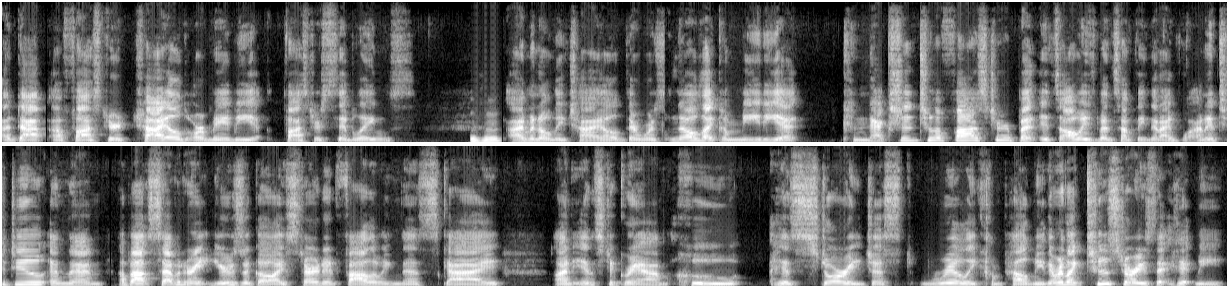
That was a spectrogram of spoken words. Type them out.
adopt a foster child or maybe foster siblings. hmm I'm an only child. There was no like immediate connection to a foster, but it's always been something that I wanted to do. And then about seven or eight years ago, I started following this guy on Instagram who his story just really compelled me. There were like two stories that hit me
